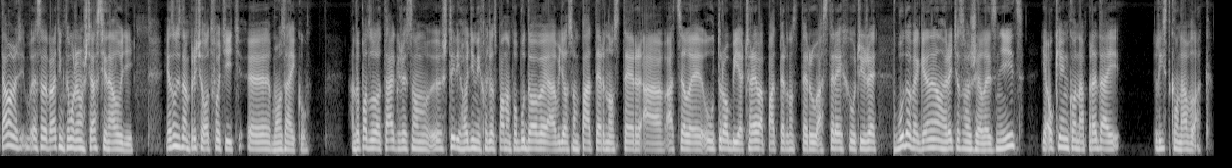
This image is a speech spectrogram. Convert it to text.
tam ja sa vrátim k tomu, že mám šťastie na ľudí. Ja som si tam prišiel odfotiť e, mozaiku a dopadlo to tak, že som 4 hodiny chodil s pánom po budove a videl som paternoster a, a celé útroby a čreva paternosteru a strechu. Čiže v budove generálneho rejiteľstva železníc je okienko na predaj lístkov na vlak.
